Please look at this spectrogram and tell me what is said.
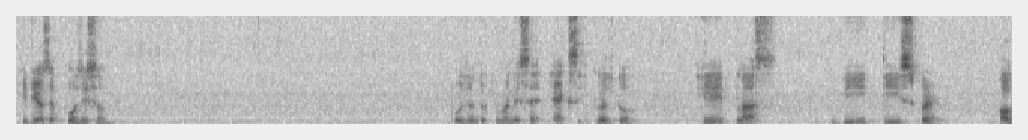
কি দিয়া আছে? পজিশ্যন পজিশ্যনটো কিমান দিছে? X equal to A plus B T square হ'ল?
